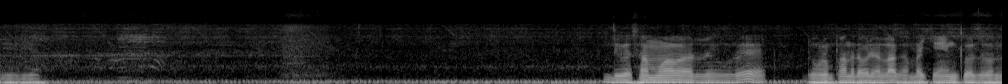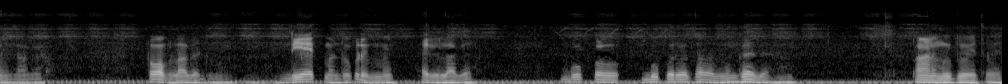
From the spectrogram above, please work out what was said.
દીદી દિવસ સામો આવે લેવું રહે ડુંગળી પાંદડા વડે લાગે, બાકી એમ કરજો નહીં લાગે. ટોપ લાગે ડુંગળી દિયાતમાં ઢોકળે સારી લાગે. બપોર બપોર વસાવે લંઘાઈ જાય પાણી મૂક્યું હોય તોય.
